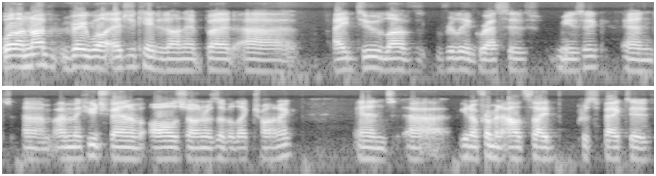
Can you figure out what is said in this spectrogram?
Well, I'm not very well educated on it, but uh, I do love really aggressive music, and um, I'm a huge fan of all genres of electronic. And uh, you know, from an outside perspective,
